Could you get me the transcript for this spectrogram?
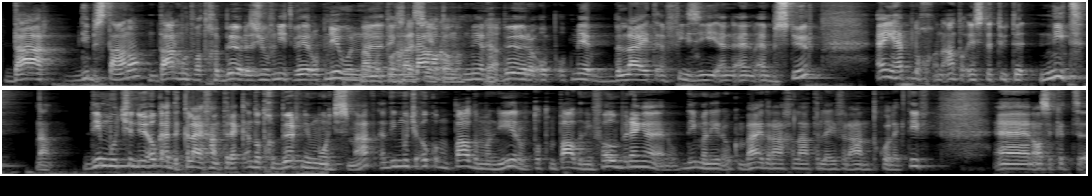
Daar, die bestaan al. Daar moet wat gebeuren. Dus je hoeft niet weer opnieuw een... Maar, uh, maar daar moet meer gebeuren op, op meer beleid en visie en, en, en bestuur. En je hebt nog een aantal instituten niet. Nou, die moet je nu ook uit de klei gaan trekken. En dat gebeurt nu mondjesmaat. En die moet je ook op een bepaalde manier tot een bepaald niveau brengen. En op die manier ook een bijdrage laten leveren aan het collectief. En als ik het uh,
